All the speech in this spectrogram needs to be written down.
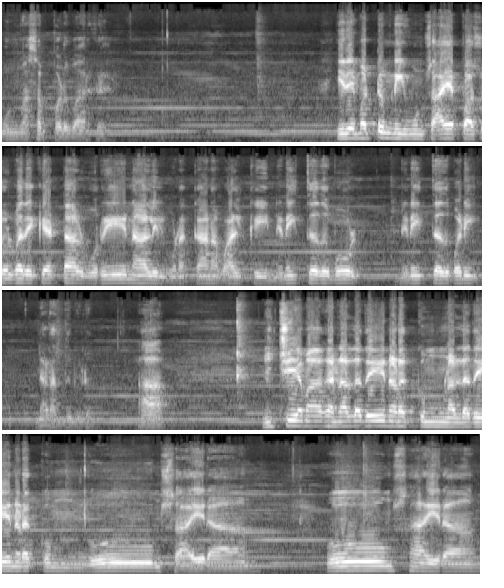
உன் வசப்படுவார்கள். இதை மட்டும் நீ உன் சாயப்பா சொல்வதை கேட்டால் ஒரே நாளில் உனக்கான வாழ்க்கை நினைத்தது போல் நினைத்ததுபடி நடந்துவிடும். ஆ நிச்சயமாக நல்லதே நடக்கும் நல்லதே நடக்கும். ஓம் சாய்ராம் ஓம் சாய்ராம்.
